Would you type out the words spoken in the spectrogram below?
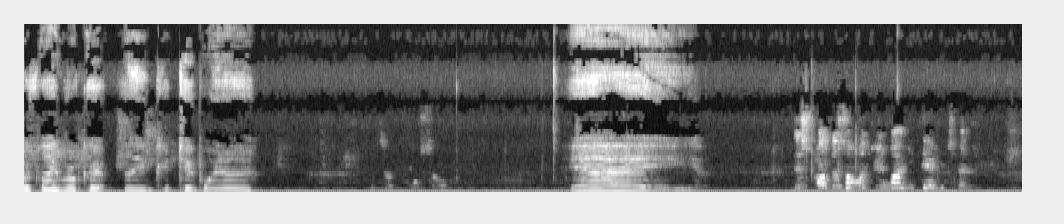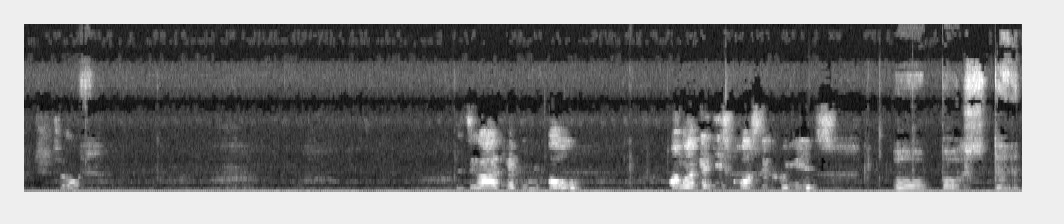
was playing Rocket League oh. 2.0. It's a. Yay. This pump does 190 damage then. The guy kept the? I'm gonna get these Boston.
